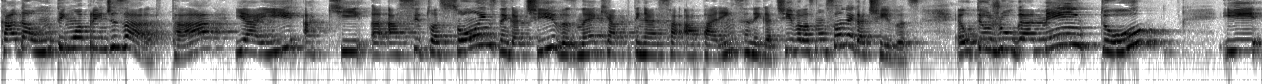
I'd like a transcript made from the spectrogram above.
Cada um tem um aprendizado, tá? E aí, aqui, as situações negativas, né, que tem essa aparência negativa, elas não são negativas. É o teu julgamento e,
